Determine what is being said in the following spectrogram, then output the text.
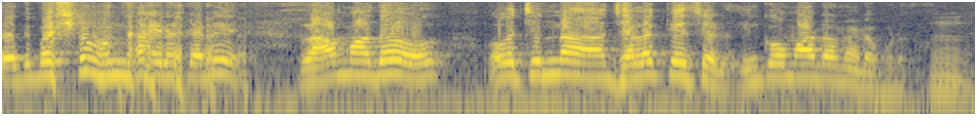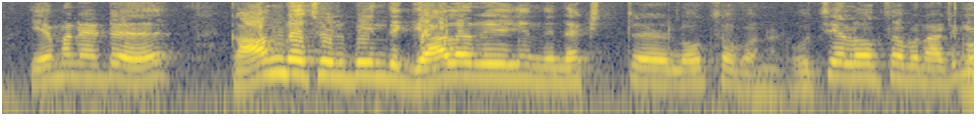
ప్రతిపక్షం ఉంది ఆయన కానీ రామ్ మాధవ్ ఒక చిన్న ఝలక్ వేసాడు ఇంకో మాట అన్నాడు అప్పుడు. ఏమని అంటే Congress will be in the gallery in the next Lok Sabha అన్నాడు. వచ్చే లోక్సభ నాటికి.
